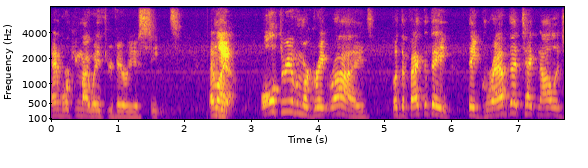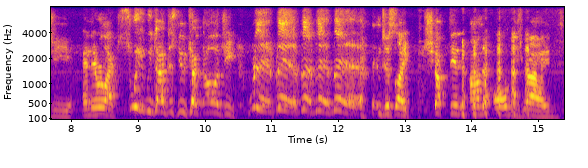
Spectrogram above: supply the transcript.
and working my way through various scenes. And like Yeah. all three of them are great rides, but the fact that they they grabbed that technology and they were like, "Sweet, we got this new technology," blah blah blah blah blah, and just like chucked it on all these rides.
